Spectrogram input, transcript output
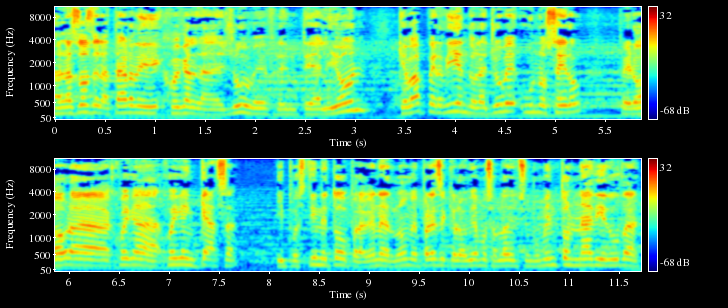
A las 2 de la tarde juegan la Juve frente a León, que va perdiendo la Juve 1-0, pero ahora juega, juega en casa y pues tiene todo para ganar, ¿no? Me parece que lo habíamos hablado en su momento, nadie duda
